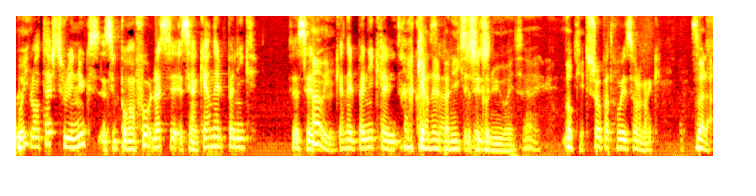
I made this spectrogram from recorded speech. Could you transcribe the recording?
Le plantage sous Linux, c'est pour info, là c'est un kernel panique. Ah, oui. kernel panique, est très Kernel panique, c'est connu, oui. Ok. Toujours pas trouvé sur le Mac. Voilà.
